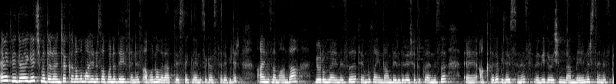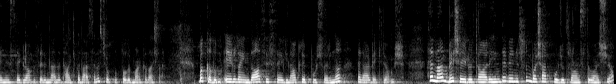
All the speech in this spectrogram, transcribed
Evet videoya geçmeden önce kanalıma henüz abone değilseniz abone olarak desteklerinizi gösterebilir. Aynı zamanda yorumlarınızı Temmuz ayından beridir yaşadıklarınızı e, aktarabilirsiniz. Ve videoyu şimdiden beğenirseniz beni Instagram üzerinden de takip ederseniz çok mutlu olurum arkadaşlar. Bakalım Eylül ayında siz sevgili akrep burçlarını neler bekliyormuş. Hemen 5 Eylül tarihinde Venüs'ün Başak Burcu transiti başlıyor.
